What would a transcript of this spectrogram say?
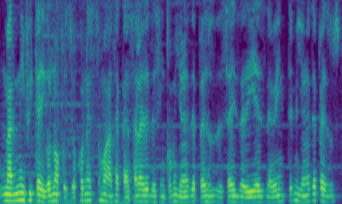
magnífica digo, no, pues yo con esto me voy a sacar salarios de 5 millones de pesos, de 6, de 10, de 20 millones de pesos,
